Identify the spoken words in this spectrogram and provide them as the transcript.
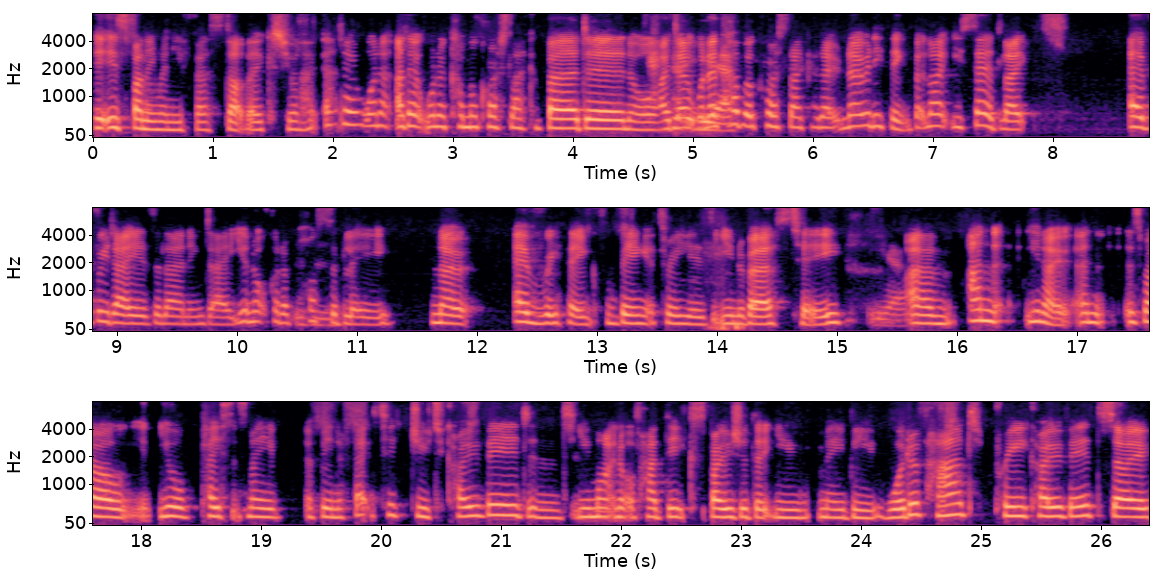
it is funny when you first start though because you're like i don't want to i don't want to come across like a burden or i don't want to yeah. come across like i don't know anything but like you said like every day is a learning day you're not going to mm-hmm. possibly mm-hmm. know everything from being at three years at university yeah um and you know and as well your placements may have been affected due to covid and mm-hmm. you might mm-hmm. not have had the exposure that you maybe would have had pre-covid so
